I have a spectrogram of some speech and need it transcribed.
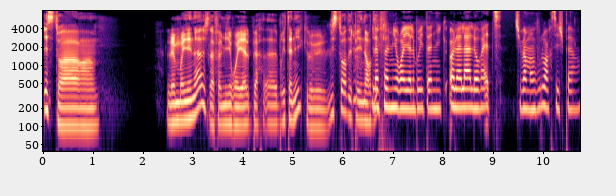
Histoire. Le Moyen-Âge, la famille royale euh, britannique, l'histoire des pays nordiques. La famille royale britannique. Oh là là, Laurette. Tu vas m'en vouloir si je perds.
